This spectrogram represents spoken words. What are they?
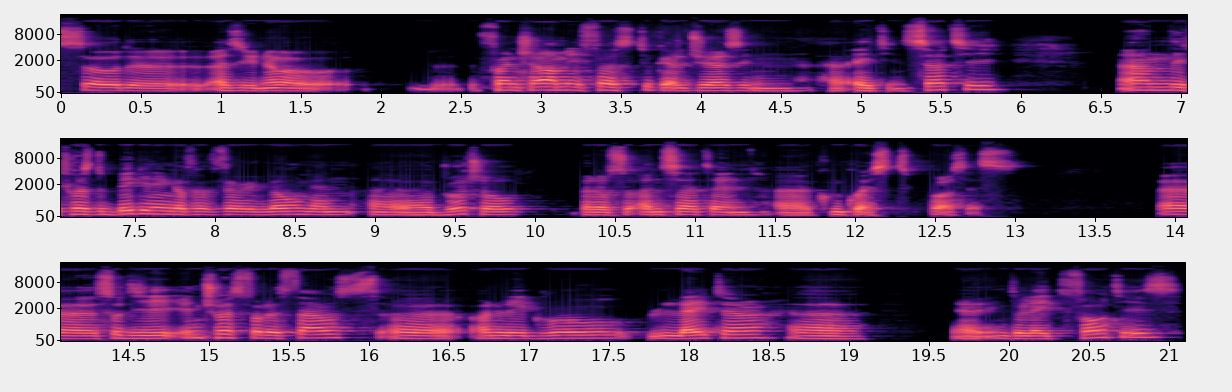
so the, as you know, the French army first took Algiers in uh, 1830, and it was the beginning of a very long and uh, brutal, but also uncertain uh, conquest process. Uh, so the interest for the South uh, only grew later uh, in the late 40s.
